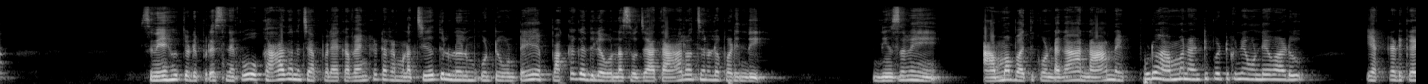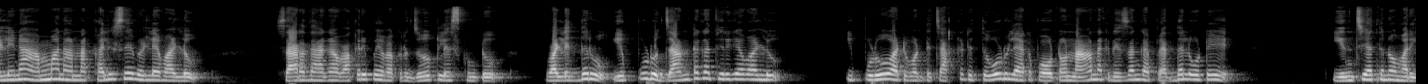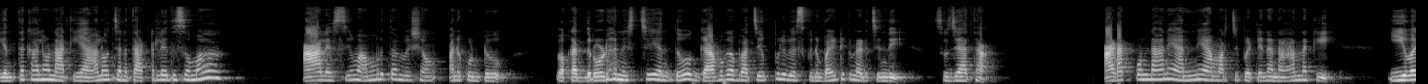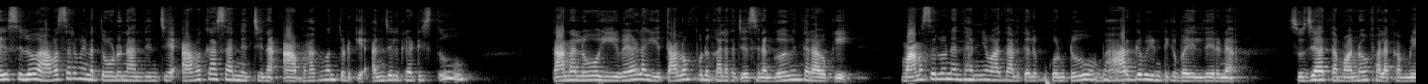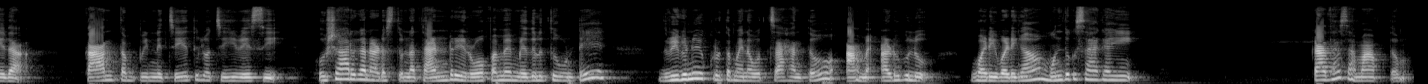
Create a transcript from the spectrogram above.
స్నేహితుడి ప్రశ్నకు కాదని చెప్పలేక వెంకటరమణ చేతులు నులుముకుంటూ ఉంటే పక్క గదిలో ఉన్న సుజాత ఆలోచనలో పడింది. నిజమే అమ్మ బతికుండగా నాన్న ఎప్పుడూ అమ్మను అంటిపెట్టుకునే ఉండేవాడు. ఎక్కడికి వెళ్ళినా అమ్మ నాన్న కలిసే వెళ్ళేవాళ్ళు. సరదాగా ఒకరిపై ఒకరు జోకులేసుకుంటూ వాళ్ళిద్దరూ ఎప్పుడూ జంటగా తిరిగేవాళ్ళు. ఇప్పుడు అటువంటి చక్కటి తోడు లేకపోవటం నాన్నకి నిజంగా పెద్ద లోటే. ఎంచేతనో మరి ఇంతకాలం నాకు ఈ ఆలోచన తట్టలేదు సుమా. ఆలస్యం అమృతం విషం అనుకుంటూ ఒక దృఢ నిశ్చయంతో గబగబా చెప్పులు వేసుకుని బయటకు నడిచింది సుజాత. అడగకుండానే అన్నీ అమర్చిపెట్టిన నాన్నకి ఈ వయసులో అవసరమైన తోడును అందించే అవకాశాన్ని ఇచ్చిన ఆ భగవంతుడికి అంజలి ఘటిస్తూ తనలో ఈవేళ ఈ తలంపును కలగజేసిన గోవిందరావుకి మనసులోనే ధన్యవాదాలు తెలుపుకుంటూ భార్గవి ఇంటికి బయలుదేరిన సుజాత మనోఫలకం మీద కాంతం పిన్ని చేతిలో చేయివేసి వేసి హుషారుగా నడుస్తున్న తండ్రి రూపమే మెదులుతూ ఉంటే ద్విగుణీకృతమైన ఉత్సాహంతో ఆమె అడుగులు వడివడిగా ముందుకు సాగాయి. కథ సమాప్తం.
